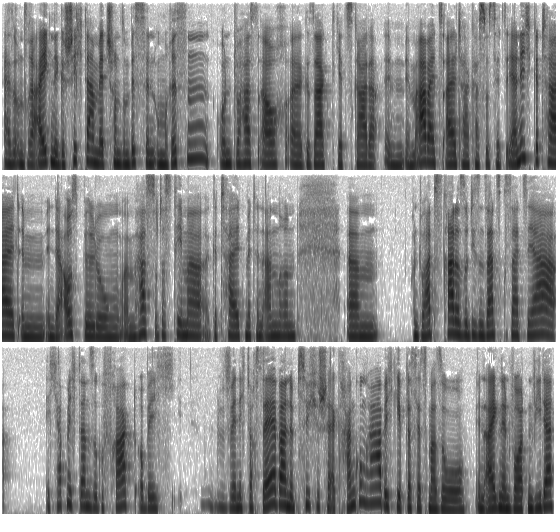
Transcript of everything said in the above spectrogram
also unsere eigene Geschichte haben wir jetzt schon so ein bisschen umrissen und du hast auch äh, gesagt, jetzt gerade im, im, Arbeitsalltag hast du es jetzt eher nicht geteilt, im, in der Ausbildung ähm, hast du das Thema geteilt mit den anderen. Ähm, und du hattest gerade so diesen Satz gesagt, ja, ich habe mich dann so gefragt, ob ich, wenn ich doch selber eine psychische Erkrankung habe, ich gebe das jetzt mal so in eigenen Worten wieder,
